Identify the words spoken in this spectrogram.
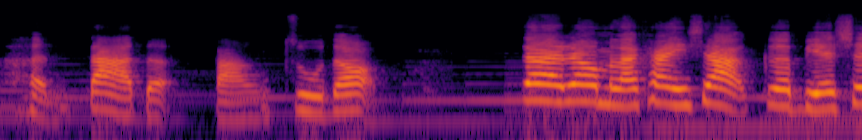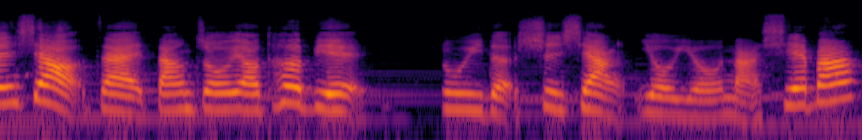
很大的。帮助的哦，再来让我们来看一下个别生肖在当周要特别注意的事项又有哪些吧。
